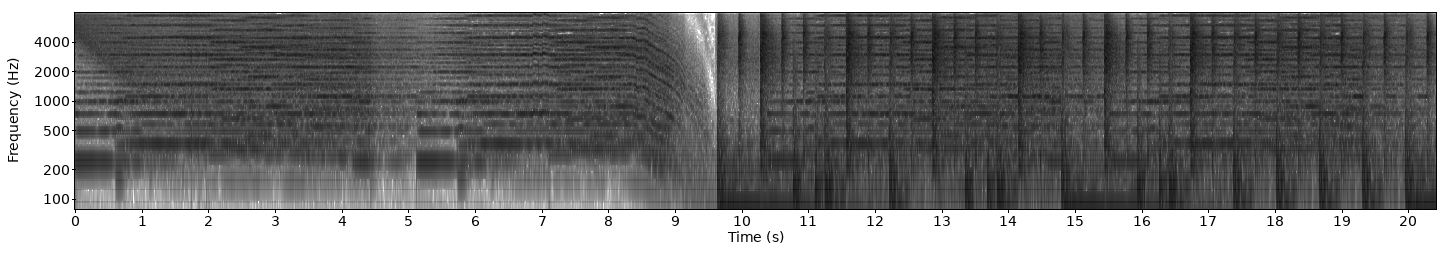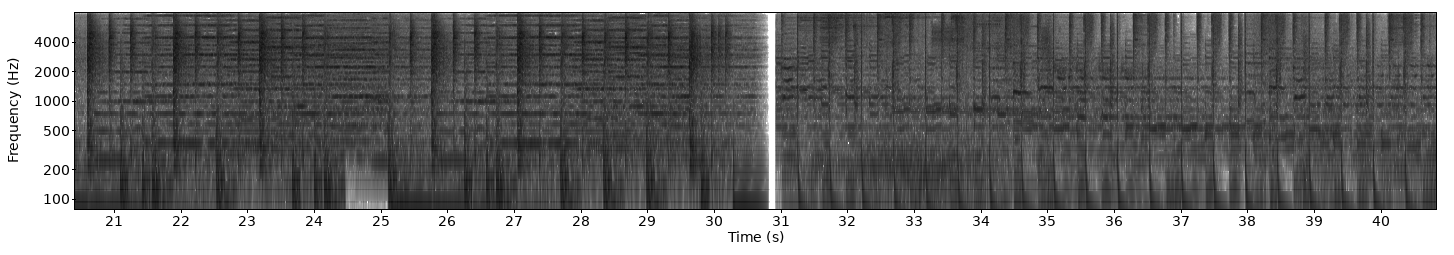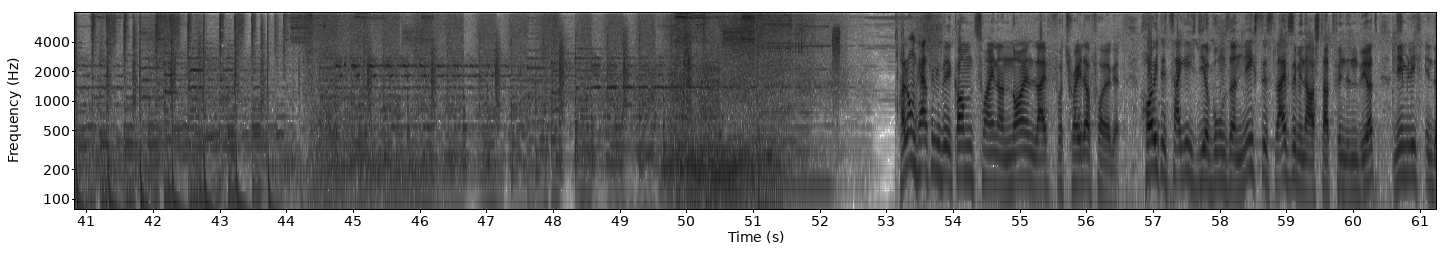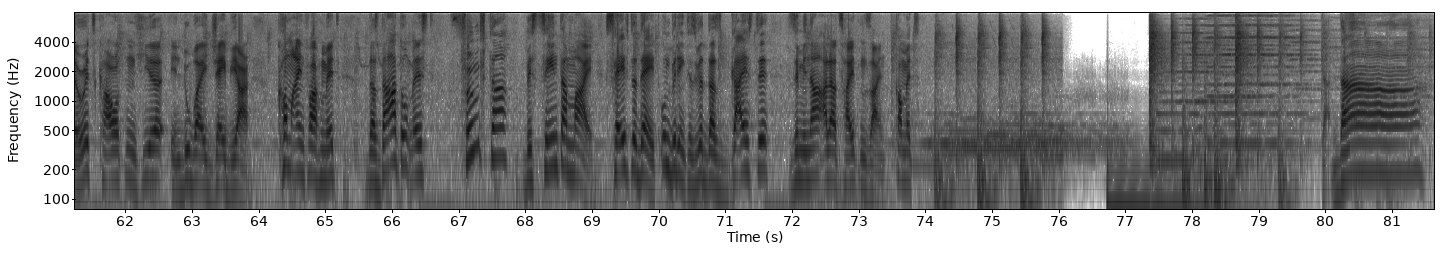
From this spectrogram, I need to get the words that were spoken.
Mm. Hallo und herzlich willkommen zu einer neuen Live for Trader Folge. Heute zeige ich dir, wo unser nächstes Live-Seminar stattfinden wird, nämlich in der Ritz-Carlton hier in Dubai JBR. Komm einfach mit. Das Datum ist 5. bis 10. Mai. Save the date, unbedingt. Es wird das geilste Seminar aller Zeiten sein. Komm mit. Da, da.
